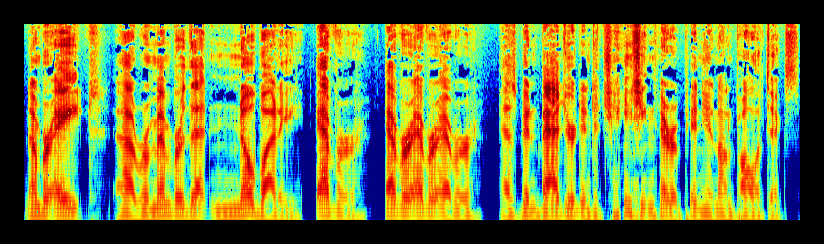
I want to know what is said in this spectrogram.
Number eight, uh, remember that nobody ever, ever, ever, ever has been badgered into changing their opinion on politics.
